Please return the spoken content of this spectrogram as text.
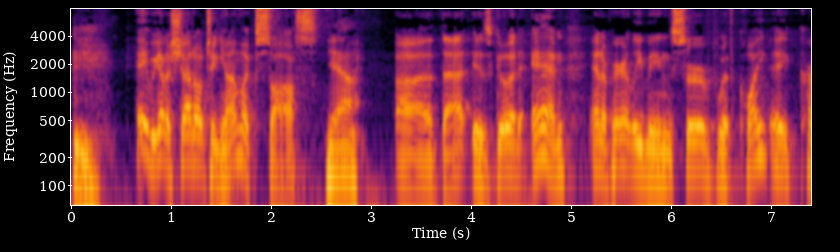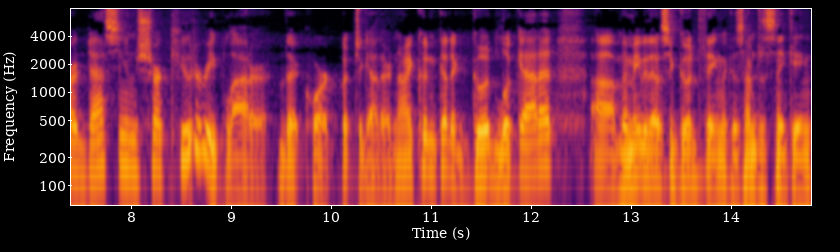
Hey, we got a shout out to Yamok sauce. Yeah. Uh, that is good, and and apparently being served with quite a Cardassian charcuterie platter that Quark put together. Now I couldn't get a good look at it, um, and maybe that's a good thing because I'm just thinking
